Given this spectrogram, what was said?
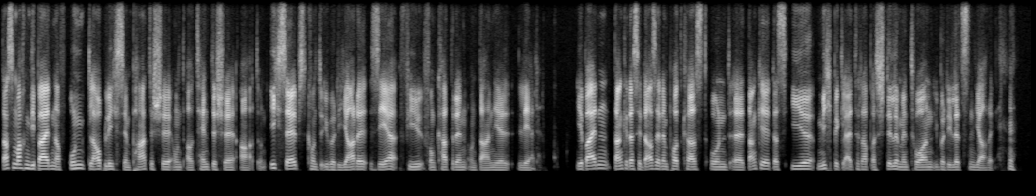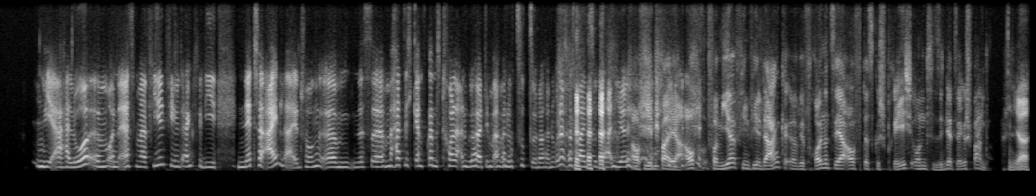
Das machen die beiden auf unglaublich sympathische und authentische Art. Und ich selbst konnte über die Jahre sehr viel von Katrin und Daniel lernen. Ihr beiden, danke, dass ihr da seid im Podcast und äh, danke, dass ihr mich begleitet habt als stille Mentoren über die letzten Jahre. Ja, hallo ähm, und erstmal vielen, vielen Dank für die nette Einleitung. Ähm, das ähm, hat sich ganz, ganz toll angehört, dem einfach nur zuzuhören, oder? Was meinst du, Daniel? auf jeden Fall, ja. Auch von mir vielen, vielen Dank. Äh, wir freuen uns sehr auf das Gespräch und sind jetzt sehr gespannt. Ja,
